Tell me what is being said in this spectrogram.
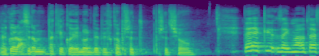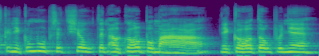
jako dá si tam tak jako jedno, dvě pivka před, před show. To je jak zajímavá otázka. Někomu před show ten alkohol pomáhá, někoho to úplně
